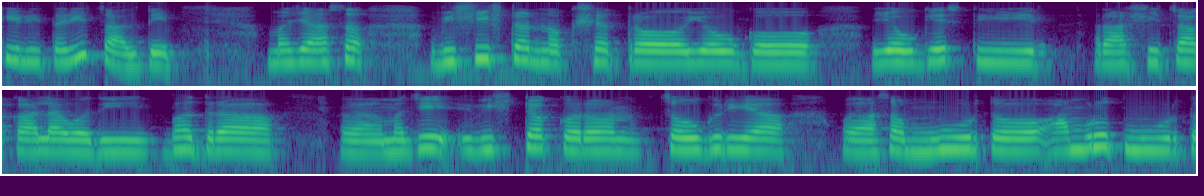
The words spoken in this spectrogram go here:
केली तरी चालते. म्हणजे असं विशिष्ट नक्षत्र योग योगे स्थिर राशीचा कालावधी भद्रा म्हणजे विष्टकरण चौगरिया असा मुहूर्त अमृत मुहूर्त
